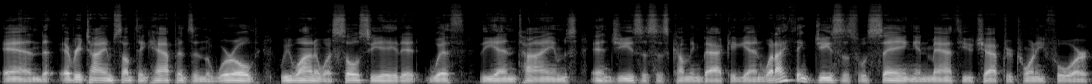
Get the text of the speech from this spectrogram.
and every time something happens in the world, we want to associate it with the end times and Jesus is coming back again. What I think Jesus was saying in Matthew chapter 24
